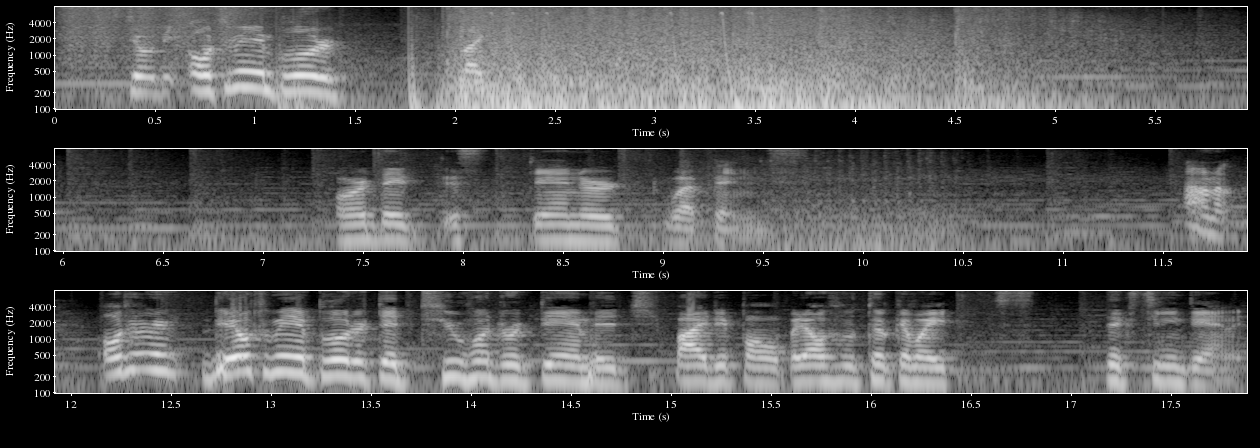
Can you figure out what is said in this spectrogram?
Still, the ultimate imploder, like, or they the standard weapons. I don't know. Ultimate, the Ultimate Imploder did 200 damage by default, but also took away 16 damage.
